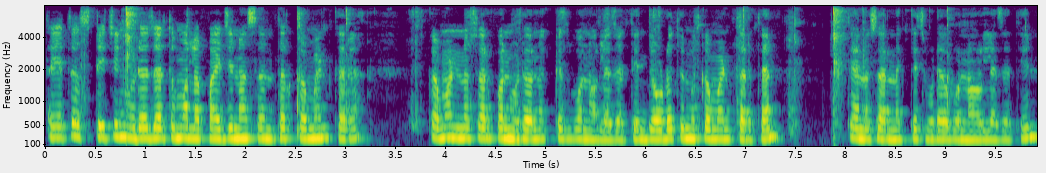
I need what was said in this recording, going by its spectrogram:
तर याचा स्टिचिंग व्हिडिओ जर तुम्हाला पाहिजे नसेल तर कमेंट करा. कमेंटनुसार पण व्हिडिओ नक्कीच बनवल्या जातील. जेवढं तुम्ही कमेंट करताल त्यानुसार नक्कीच व्हिडिओ बनवल्या जातील.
